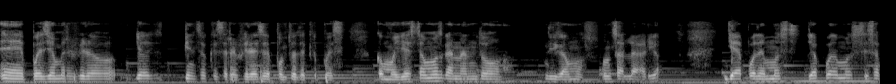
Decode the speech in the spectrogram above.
eh, pues yo me refiero, yo pienso que se refiere a ese punto de que pues como ya estamos ganando digamos un salario ya podemos ya podemos esa,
